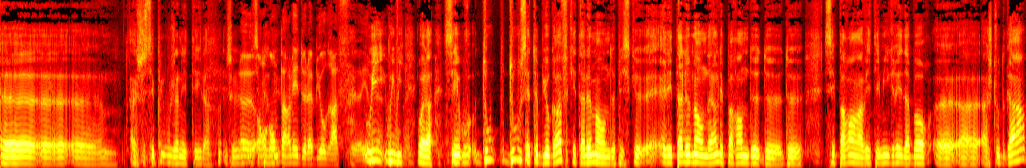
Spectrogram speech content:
euh, ah, je ne sais plus où j'en étais là. Euh, on, parlait de la biographe. Euh, oui, oui, oui. Voilà. C'est d'où cette biographe qui est allemande, puisque elle est allemande. Hein. les parents de, de, ses parents avaient émigré d'abord euh, à, Stuttgart,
